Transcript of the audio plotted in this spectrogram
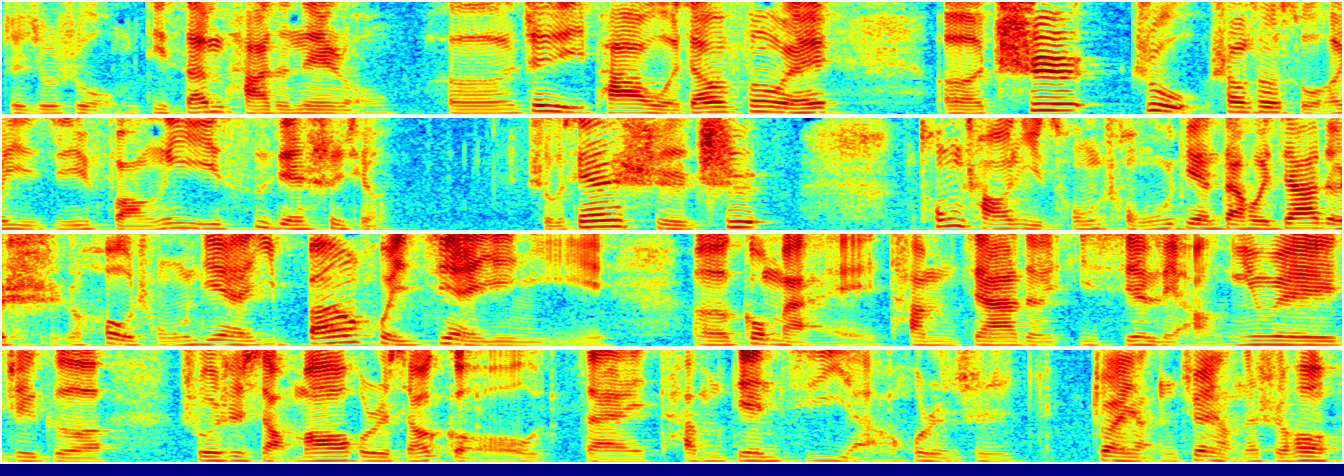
这就是我们第三趴的内容。呃，这一趴我将分为，呃，吃、住、上厕所以及防疫四件事情。首先是吃，通常你从宠物店带回家的时候，宠物店一般会建议你，呃，购买他们家的一些粮，因为这个。说是小猫或者小狗在他们店寄养或者是转养圈养的时候，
